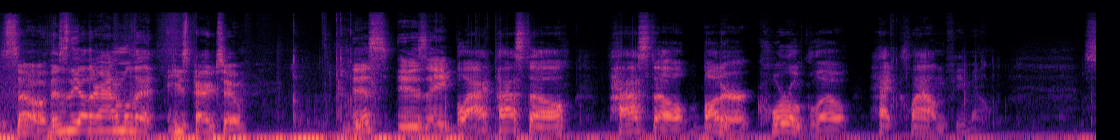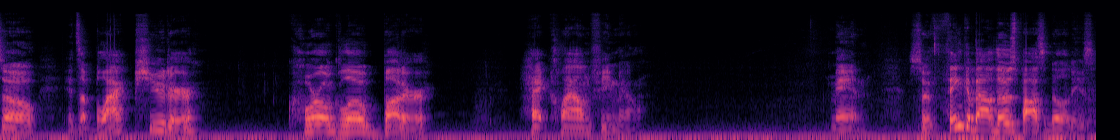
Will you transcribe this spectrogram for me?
So this is the other animal that he's paired to. This is a black pastel, pastel, butter, coral glow, het clown female. So it's a black pewter, coral glow butter, het clown female. Man. So think about those possibilities.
